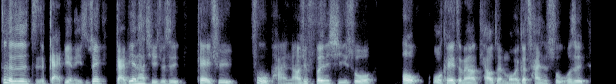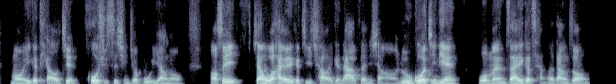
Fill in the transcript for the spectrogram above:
这个就是只是改变的意思。所以改变它其实就是可以去复盘，然后去分析说，哦，我可以怎么样调整某一个参数，或是某一个条件，或许事情就不一样喽。哦，所以像我还有一个技巧来跟大家分享哦。如果今天我们在一个场合当中，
